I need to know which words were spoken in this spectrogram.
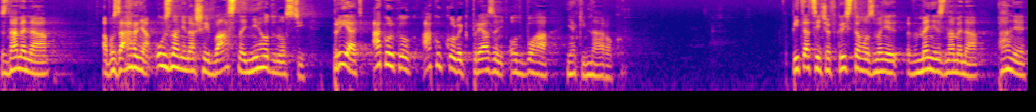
znamená, alebo zahrňa uznanie našej vlastnej nehodnosti, prijať akúkoľvek, akúkoľvek priazeň od Boha nejakým nárokom. Pýtať si, čo v Kristovom zmene, v mene znamená, pane,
